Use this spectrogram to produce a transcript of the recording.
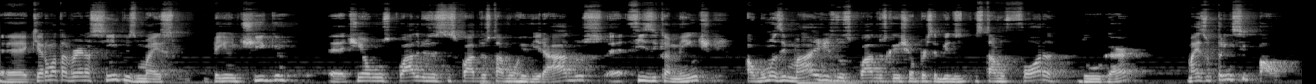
eh, que era uma taverna simples, mas bem antiga, eh, tinha alguns quadros, esses quadros estavam revirados fisicamente, algumas imagens dos quadros que eles tinham percebido estavam fora do lugar, mas o principal,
